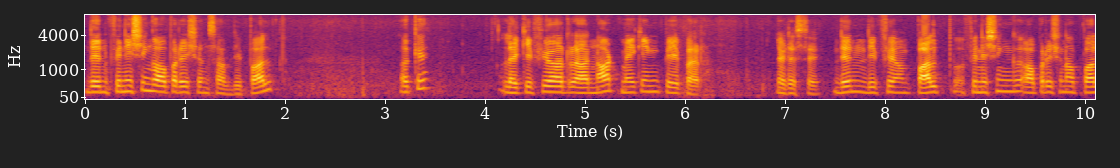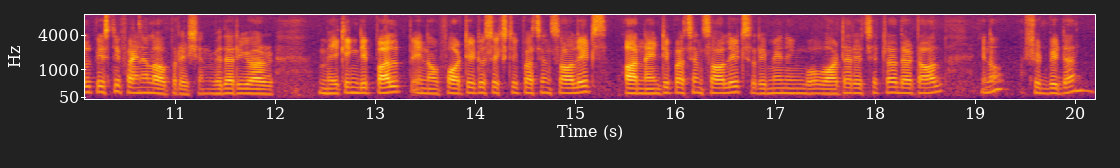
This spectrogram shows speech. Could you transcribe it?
Then finishing operations of the pulp, okay. like if you are uh, not making paper let us say then the pulp finishing operation of pulp is the final operation whether you are making the pulp you know 40 to 60 percent solids or 90 percent solids remaining water etc. that all you know should be done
